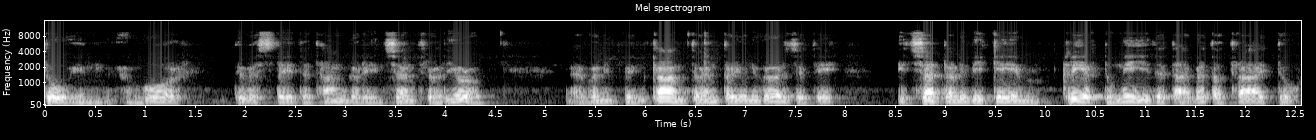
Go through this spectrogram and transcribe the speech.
II, in a war devastated Hungary in Central Europe, uh, when it came time to enter university, it certainly became clear to me that I better try to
